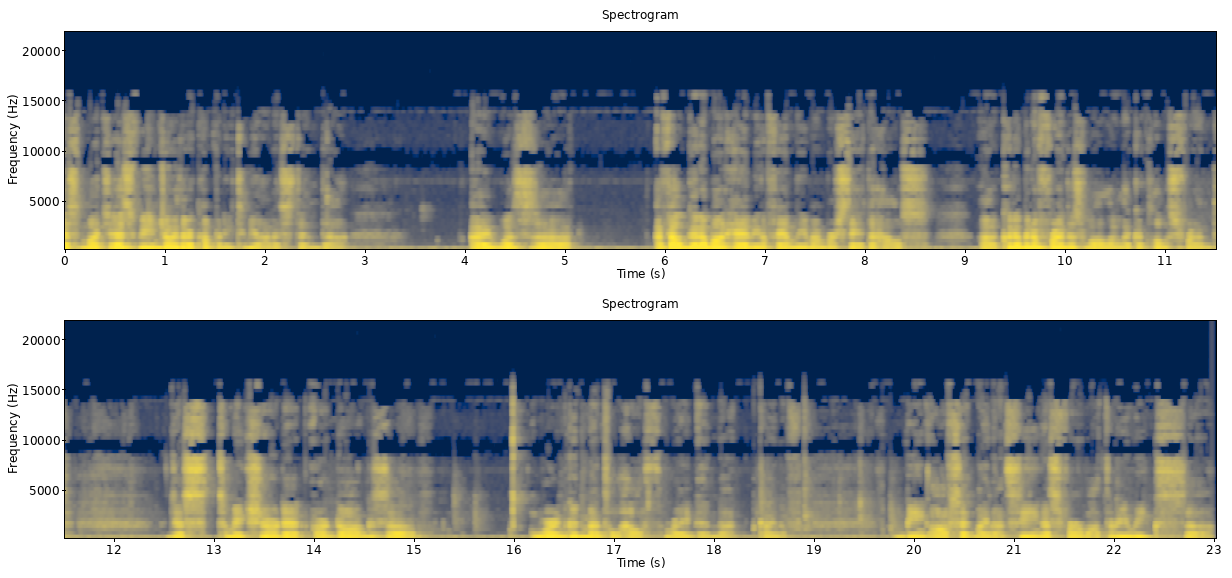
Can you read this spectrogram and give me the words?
as much as we enjoy their company, to be honest. And uh, I was, uh, I felt good about having a family member stay at the house. Uh, could have been a friend as well, like a close friend, just to make sure that our dogs uh, were in good mental health, right? And not kind of being offset by not seeing us for about three weeks. Uh,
